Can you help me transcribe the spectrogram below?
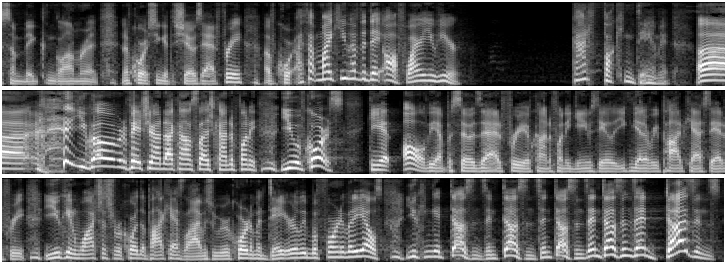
some big conglomerate. And of course, you can get the shows ad free. Of course, I thought, Mike, you have the day off. Why are you here? God fucking damn it. Uh, you go over to patreon.com slash kind of funny. You, of course, can get all the episodes ad free of Kind of Funny Games Daily. You can get every podcast ad free. You can watch us record the podcast live as we record them a day early before anybody else. You can get dozens and dozens and dozens and dozens and dozens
